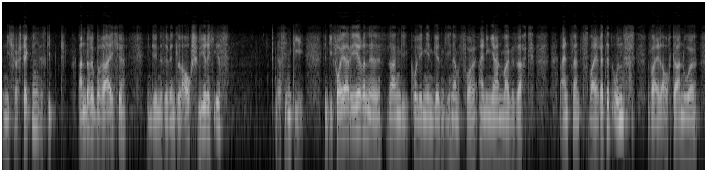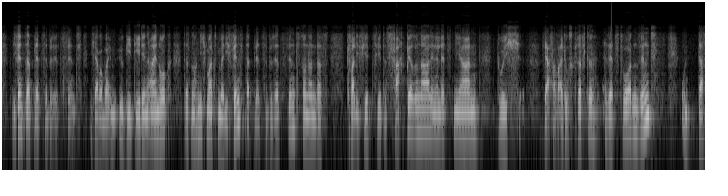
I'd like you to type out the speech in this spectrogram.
nicht verstecken. Es gibt andere Bereiche, in denen es eventuell auch schwierig ist. Das sind die, sind die Feuerwehren. Das sagen die Kollegen in Gelsenkirchen haben vor einigen Jahren mal gesagt, 112 rettet uns, weil auch da nur die Fensterplätze besetzt sind. Ich habe aber im ÖGD den Eindruck, dass noch nicht mal mehr die Fensterplätze besetzt sind, sondern dass qualifiziertes Fachpersonal in den letzten Jahren durch ja, Verwaltungskräfte ersetzt worden sind und dass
